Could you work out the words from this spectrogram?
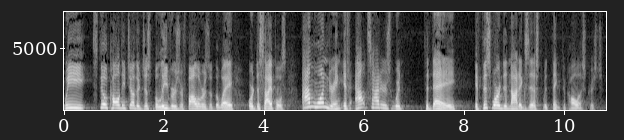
we still called each other just believers or followers of the way or disciples. I'm wondering if outsiders would today, if this word did not exist, would think to call us Christians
